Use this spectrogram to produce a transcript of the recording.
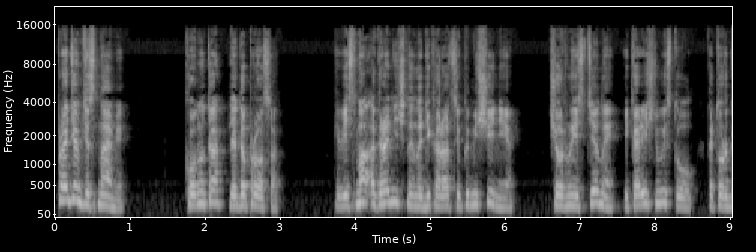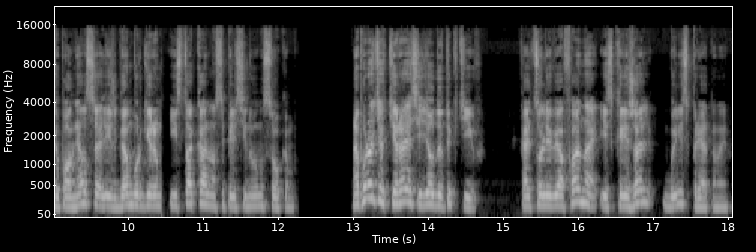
пройдемте с нами». Комната для допроса. Весьма ограниченное на декорации помещение. Черные стены и коричневый стол, который дополнялся лишь гамбургером и стаканом с апельсиновым соком. Напротив Кирая сидел детектив. Кольцо Левиафана и скрижаль были спрятаны.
